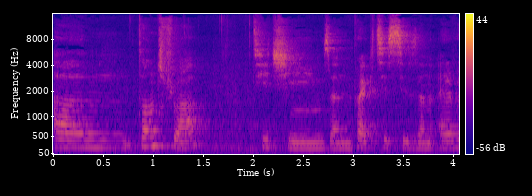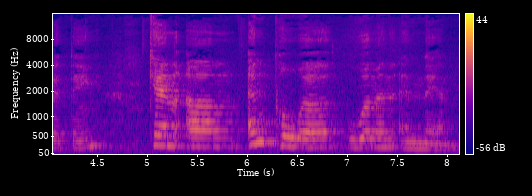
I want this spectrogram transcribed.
um, tantra teachings and practices and everything can um, empower women and men?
